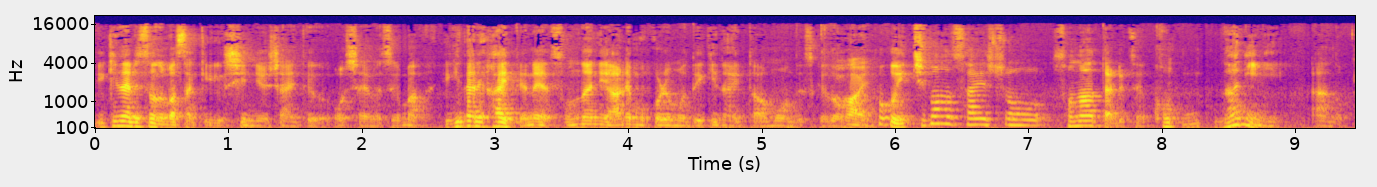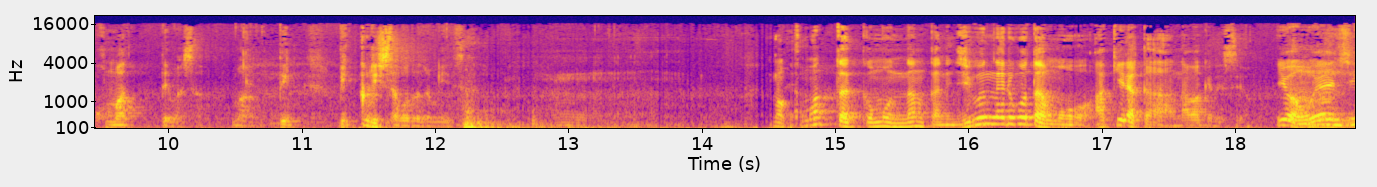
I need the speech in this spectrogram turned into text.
いきなりその、まあ、さっき新入社員とおっしゃいましたけど、まあ、いきなり入ってねそんなにあれもこれもできないとは思うんですけど、はい。僕一番最初そのあたりですねこ何にあの困ってました、まあ、びびっくりしたことでもいいですけどまあ、困った子もなんかね自分のやることはもう明らかなわけですよ。要は親父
